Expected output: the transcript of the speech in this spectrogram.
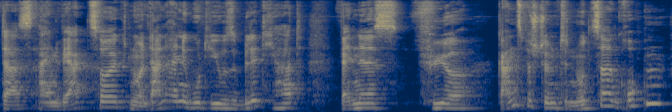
dass ein Werkzeug nur dann eine gute Usability hat, wenn es für ganz bestimmte Nutzergruppen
